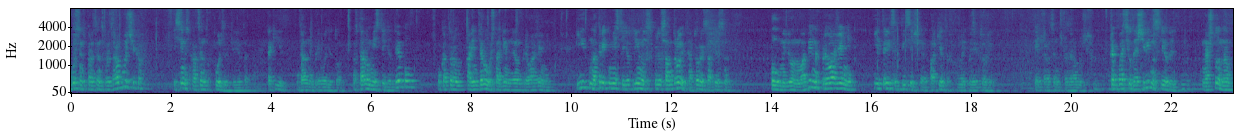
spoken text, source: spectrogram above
80% разработчиков и 70% пользователей. Это такие данные приводит он. На втором месте идет Apple, у которого ориентировочно 1 миллион приложений. И на третьем месте идет Linux плюс Android, который, соответственно, полмиллиона мобильных приложений и 30 тысяч пакетов в репозитории. 5% разработчиков. Как бы отсюда очевидно следует, на что нам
